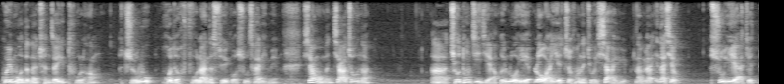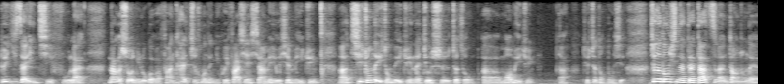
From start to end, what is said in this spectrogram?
规模的呢，存在于土壤、植物或者腐烂的水果、蔬菜里面。像我们加州呢。啊，秋冬季节会落叶，落完叶之后呢就会下雨，那么那些树叶啊就堆积在一起腐烂。那个时候你如果把翻开之后呢，你会发现下面有一些霉菌啊，其中的一种霉菌呢就是这种呃毛霉菌啊，就这种东西。这个东西呢在大自然当中呢，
